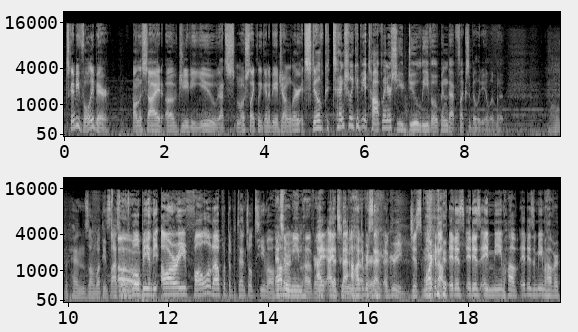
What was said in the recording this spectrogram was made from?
it's gonna be Volibear on the side of GVU, that's most likely going to be a jungler. It still potentially could be a top laner, so you do leave open that flexibility a little bit. All depends on what these last Oh. ones will be in the Ahri, followed up with the potential Teemo. That's hover. a meme hover. I, I that's a that meme 100% hover. agreed. Just mark it up. it is it is a meme hover. It is a meme hover.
